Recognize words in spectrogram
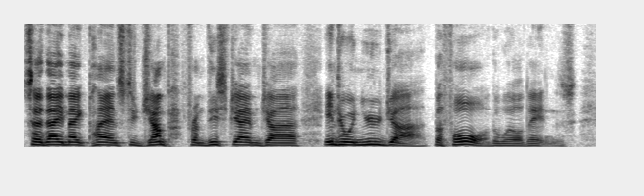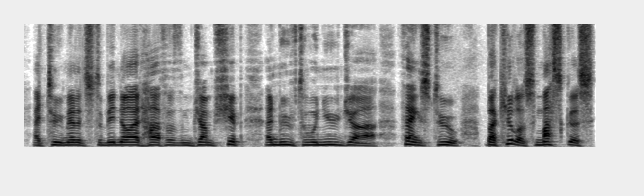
So they make plans to jump from this jam jar into a new jar before the world ends. At two minutes to midnight, half of them jump ship and move to a new jar, thanks to Bacillus muscus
